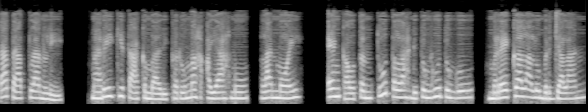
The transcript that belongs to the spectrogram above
kata Tlan Li. Mari kita kembali ke rumah ayahmu, Lan Moi. Engkau tentu telah ditunggu-tunggu. Mereka lalu berjalan,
